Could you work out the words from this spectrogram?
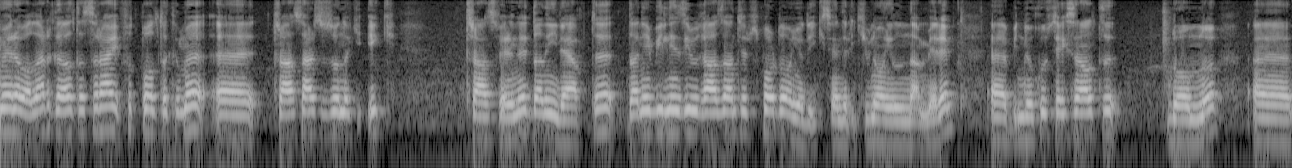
merhabalar. Galatasaray futbol takımı e, transfer sezonundaki ilk transferini Dani ile yaptı. Dani bildiğiniz gibi Gaziantep Spor'da oynuyordu 2 senedir 2010 yılından beri. E, 1986 doğumlu. E,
